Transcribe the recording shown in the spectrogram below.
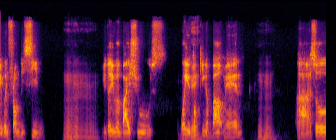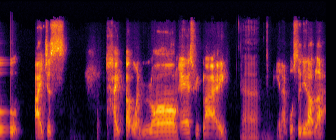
even from the scene, Mhm. you don't even buy shoes. What are you talking about, man? Mhm. Uh, so I just typed out one long ass reply Uh-huh. and I posted it up lah.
